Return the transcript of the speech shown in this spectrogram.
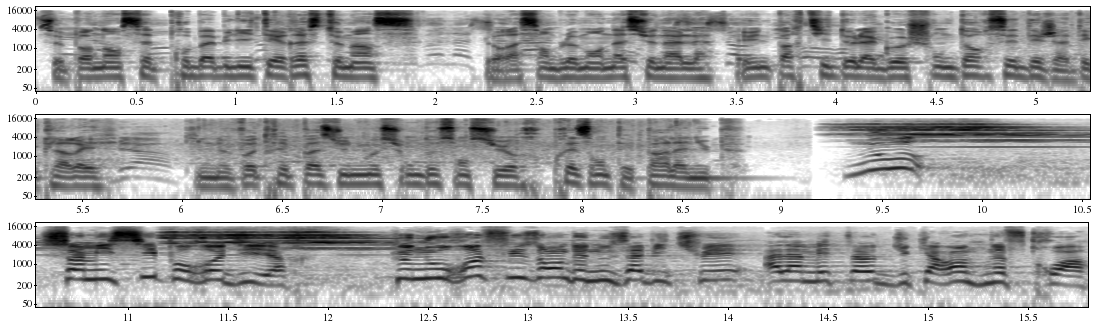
Cependant, cette probabilité reste mince. Le Rassemblement national et une partie de la gauche ont d'ores et déjà déclaré qu'ils ne voteraient pas une motion de censure présentée par la NUP. Nous sommes ici pour redire que nous refusons de nous habituer à la méthode du 49-3.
